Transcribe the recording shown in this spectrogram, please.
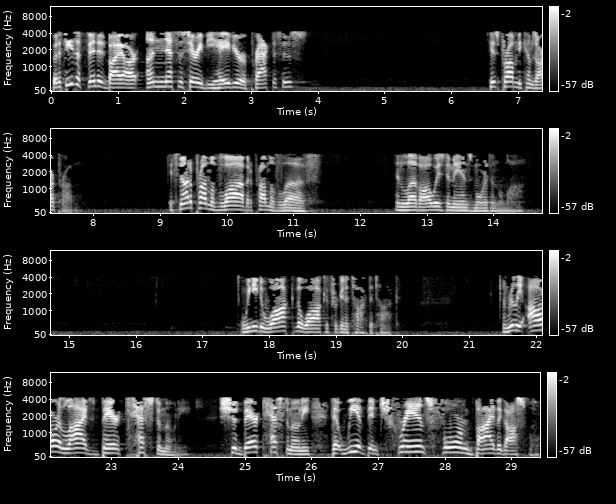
But if he's offended by our unnecessary behavior or practices, his problem becomes our problem. It's not a problem of law, but a problem of love. And love always demands more than the law. We need to walk the walk if we're going to talk the talk. And really, our lives bear testimony, should bear testimony that we have been transformed by the gospel.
